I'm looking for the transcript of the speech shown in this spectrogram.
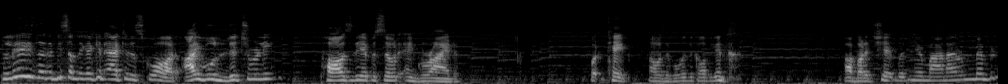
Please let it be something I can add to the squad. I will literally pause the episode and grind. What cape? I was like, what was it called again? I bought a chip with your mind, I remember.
